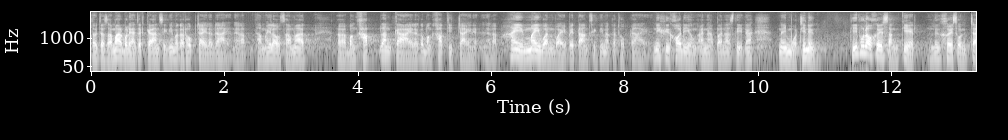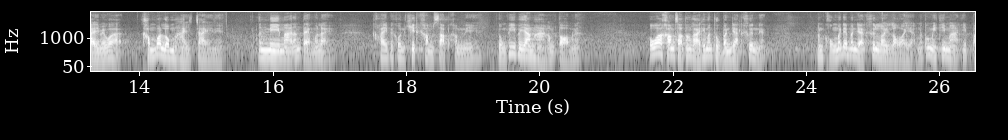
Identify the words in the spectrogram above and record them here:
เราจะสามารถบริหารจัดการสิ่งที่มากระทบใจเราได้นะครับทำให้เราสามารถ บังคับร่างกายแล้วก็บังคับจิตใจเนี่ยนะครับให้ไม่หวั่นไหวไปตามสิ่งที่มากระทบได้ นี่คือข้อดีของอนาปานสตินะในหมวดที่ 1 ที่พวกเราเคยสังเกตหรือเคยสนใจไหมว่าคำว่าลมหายใจเนี่ยมันมีมาตั้งแต่เมื่อไหร่ ใครเป็นคนคิดคำศัพท์คำนี้หลวงพี่พยายามหาคำตอบนะเพราะว่าคำศัพท์ทั้งหลายที่มันถูกบัญญัติขึ้นเนี่ยมันคงไม่ได้บัญญัติขึ้นลอยๆอะมันต้องมีที่มาที่ไป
